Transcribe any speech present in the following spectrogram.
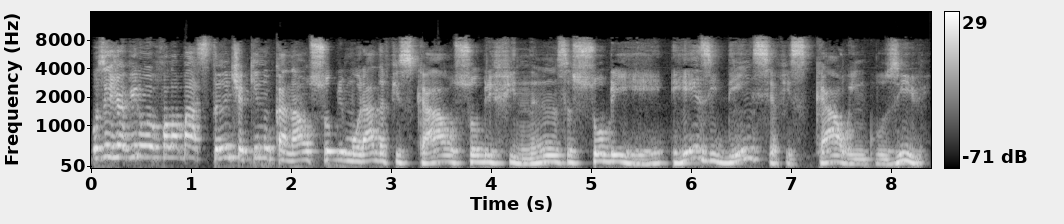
Vocês já viram eu falar bastante aqui no canal sobre morada fiscal, sobre finanças, sobre residência fiscal, inclusive.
